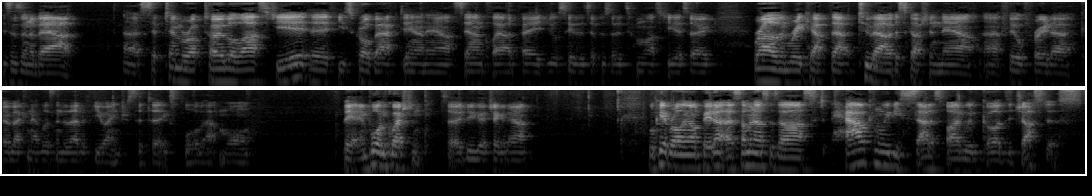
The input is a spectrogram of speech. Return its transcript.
This isn't about uh, September October last year. If you scroll back down our SoundCloud page, you'll see those episodes from last year. So rather than recap that two hour discussion now, uh, feel free to go back and have a listen to that if you are interested to explore that more. But yeah, important question. So do go check it out. We'll keep rolling on, Peter. Uh, someone else has asked, how can we be satisfied with God's justice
